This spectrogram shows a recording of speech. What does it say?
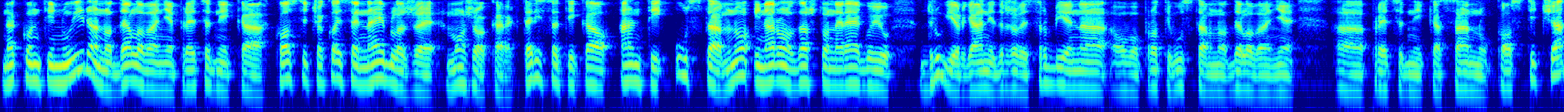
na kontinuirano delovanje predsednika Kostića koje se najblaže može okarakterisati kao antiustavno i naravno zašto ne reaguju drugi organi države Srbije na ovo protivustavno delovanje predsednika Sanu Kostića,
